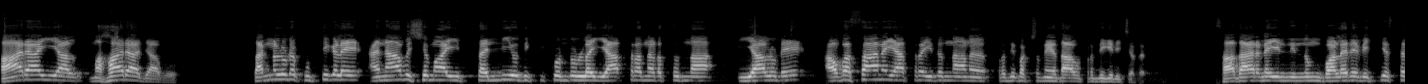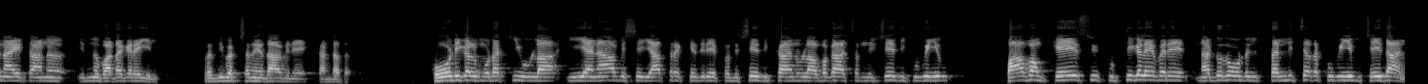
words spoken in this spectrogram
ആരാ ഇയാൾ മഹാരാജാവോ? തങ്ങളുടെ കുട്ടികളെ അനാവശ്യമായി തല്ലിയൊതുക്കിക്കൊണ്ടുള്ള യാത്ര നടത്തുന്ന ഇയാളുടെ അവസാന യാത്ര ഇതെന്നാണ് പ്രതിപക്ഷ നേതാവ് പ്രതികരിച്ചത്. സാധാരണയിൽ നിന്നും വളരെ വ്യത്യസ്തനായിട്ടാണ് ഇന്ന് വടകരയിൽ പ്രതിപക്ഷ നേതാവിനെ കണ്ടത്. കോടികൾ മുടക്കിയുള്ള ഈ അനാവശ്യ യാത്രക്കെതിരെ പ്രതിഷേധിക്കാനുള്ള അവകാശം നിഷേധിക്കുകയും പാവം കെ കുട്ടികളെ വരെ നടുറോഡിൽ തല്ലിച്ചതക്കുകയും ചെയ്താൽ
